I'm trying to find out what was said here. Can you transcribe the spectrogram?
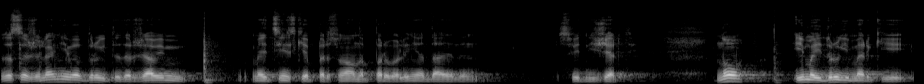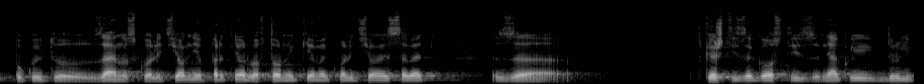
За съжаление, в другите държави медицинския персонал на първа линия даде свидни жертви. Но има и други мерки, по които заедно с коалиционния партньор, във вторник имаме коалиционен съвет за къщи за гости, за някои други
